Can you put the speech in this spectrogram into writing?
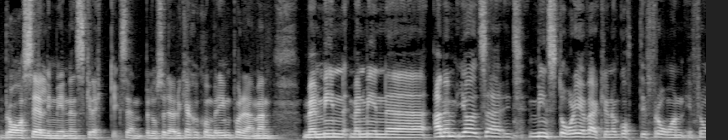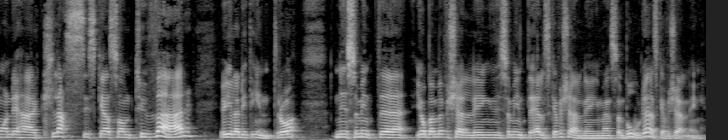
bra säljminnen, skräckexempel och sådär. Du kanske kommer in på det där. Men, men min, men min, äh, men jag, så här, min story är verkligen att gått ifrån, ifrån det här klassiska som tyvärr, jag gillar ditt intro, ni som inte jobbar med försäljning, ni som inte älskar försäljning men som borde älska försäljning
